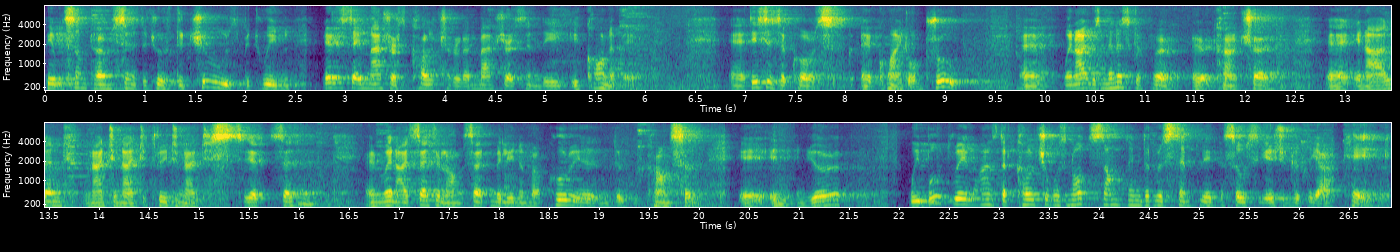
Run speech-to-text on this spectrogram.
people sometimes say that you have to choose between, let us say, matters cultural and matters in the economy. Uh, this is, of course, uh, quite untrue. Um, when I was Minister for uh, Culture uh, in Ireland, 1993 to 1997, and when I sat alongside Melina Mercouri in the Council uh, in, in Europe, we both realised that culture was not something that was simply associated with the archaic.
